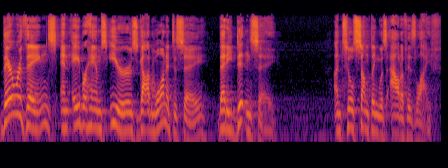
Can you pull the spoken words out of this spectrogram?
There were things in Abraham's ears God wanted to say that he didn't say until something was out of his life.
